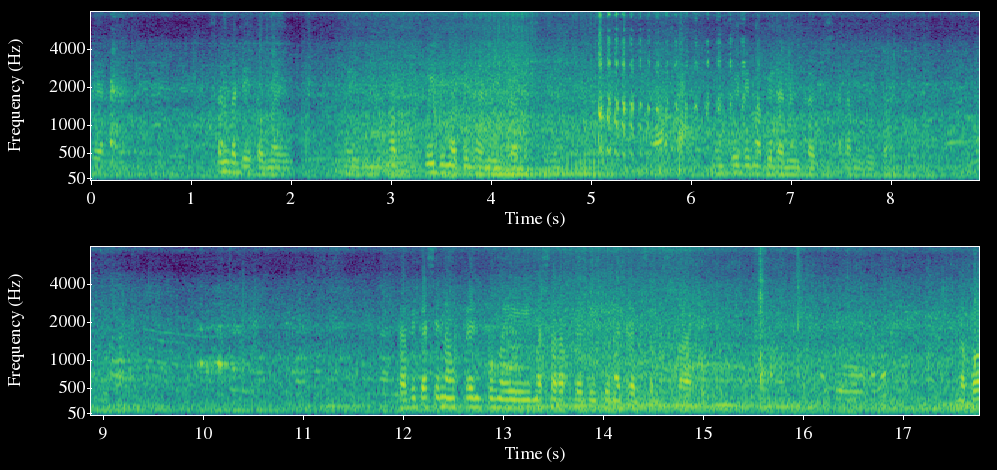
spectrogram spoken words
Yeah. Saan ba dito may may mag, pwede mabilhan ng drugs? May pwede mabilhan ng drugs, alam mo dito. Sabi kasi ng friend ko may masarap na dito na drugs sa Masbate. Ano po?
